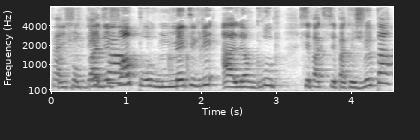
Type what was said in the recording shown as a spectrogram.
pas, ils font pas d'efforts pour m'intégrer à leur groupe. C'est pas que c'est pas que je veux pas.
